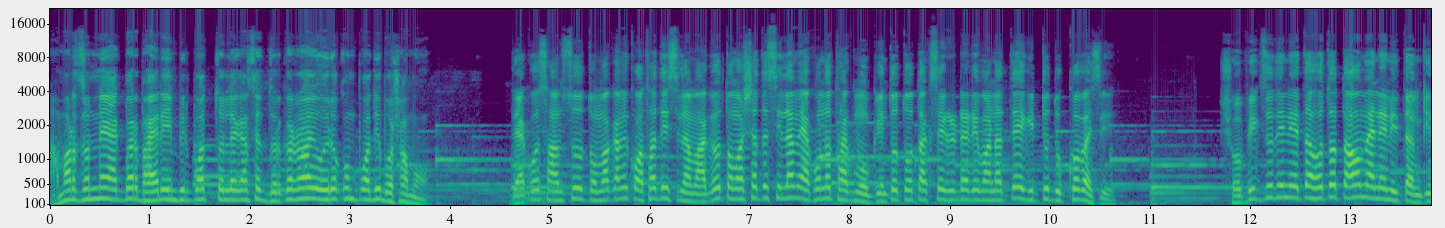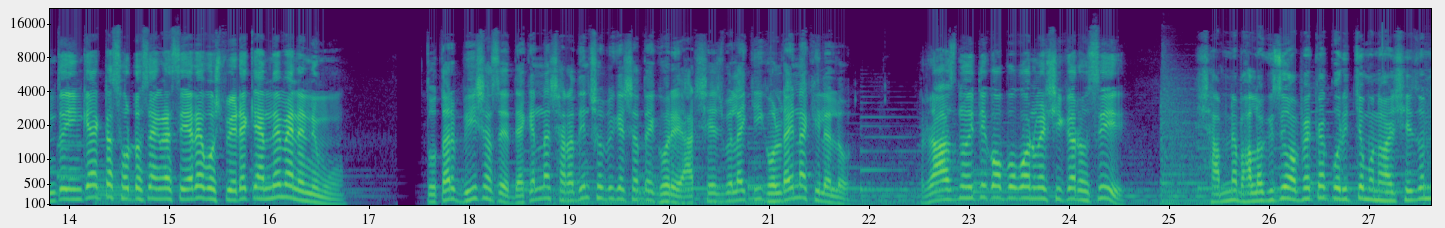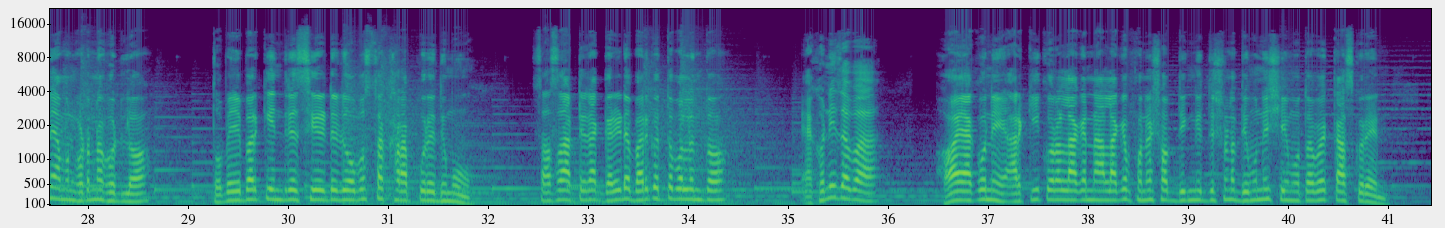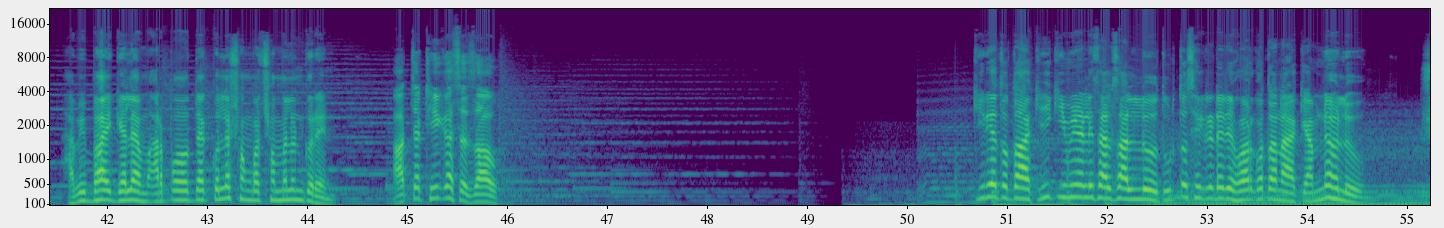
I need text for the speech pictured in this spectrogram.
আমার জন্য একবার ভাইয়ের এমপির পদ চলে গেছে দরকার হয় ওই রকম পদই বসামো। দেখো শামসু তোমাকে আমি কথা দিয়েছিলাম আগেও তোমার সাথে ছিলাম এখনও থাকব কিন্তু তো তাক সেক্রেটারি বানাতে একটু দুঃখ পাইছি। শফিক যদি নেতা হতো তাও মেনে নিতাম কিন্তু ইনকে একটা ছোট স্যাংরা চেয়ারে বসবি এটা কেমনে মেনে নেব তো তার বিষ আছে দেখেন না সারাদিন শফিকের সাথে ঘোরে আর শেষ বেলায় কি ঘোলটাই না খিলালো। রাজনৈতিক অপকর্মের শিকার হছি সামনে ভালো কিছু অপেক্ষা করিচ্ছে মনে হয় সেই জন্য এমন ঘটনা ঘটল। তবে এবার কেন্দ্রের সেক্রেটারি অবস্থা খারাপ করে দিমু। চাচা ট্রাক গাড়িটা বাইর করতে বলেন তো। এখনই যাবা? হয় এখনই আর কি করা লাগে না লাগে ফোনে সব দিক নির্দেশনা দিমুনি সেই মোতাবেক কাজ করেন। হাবিব ভাই গেলাম আর পদত্যাগ করলে সংবাদ সম্মেলন করেন। আচ্ছা ঠিক আছে যাও। কিরে তোতা কি ক্রিমিনালি চাল চাললু? তোর তো সেক্রেটারি হওয়ার কথা না কেমনে হলো?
